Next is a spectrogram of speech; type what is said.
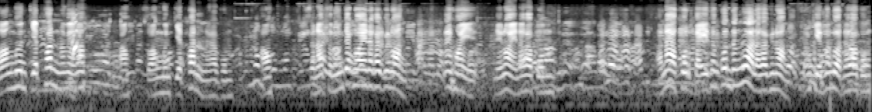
สองหมื่นเจ็ดพันนะแม่เนาะเอาสองหมื่นเจ็ดพันนะครับผมเอาสนับสนุนจักหน่อยนะครับพี่น้องได้ห้อยหน่อยๆนะครับ ผมอนาคตไก่ทั้งคนทั้งงัวแหละครับพี่น้องสังเกตเบิ่งรวดนะครับ ผม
